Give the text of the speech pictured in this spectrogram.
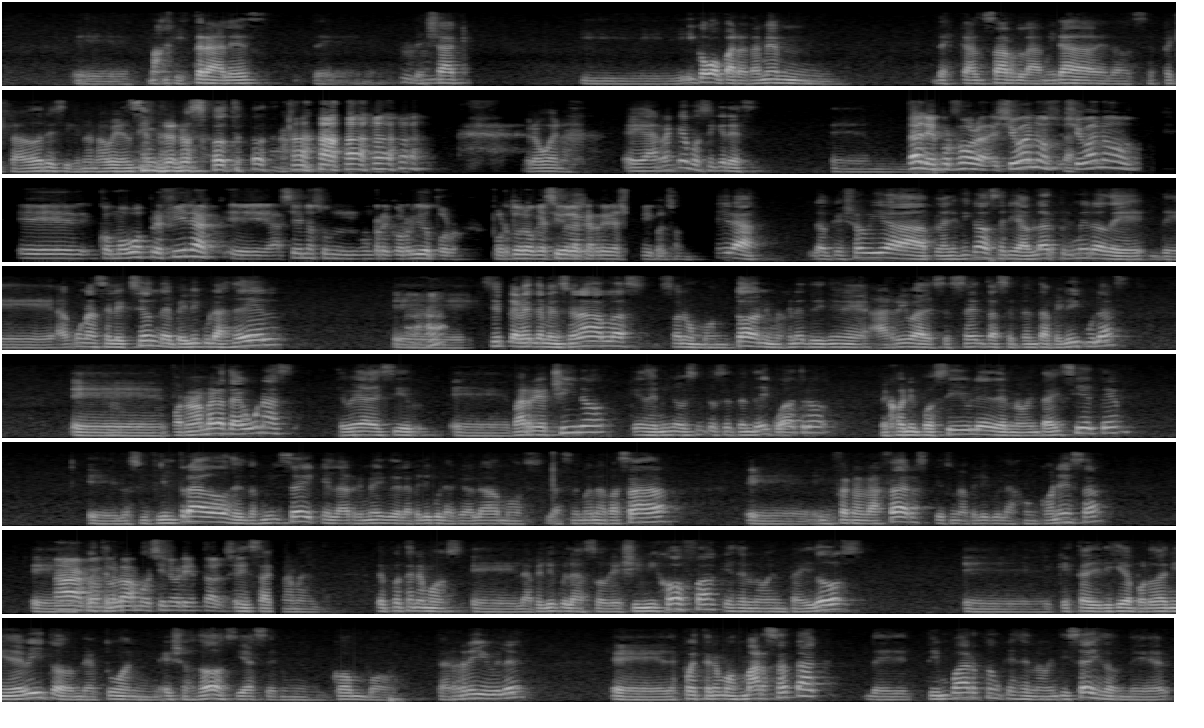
eh, magistrales de. Jack y, y como para también descansar la mirada de los espectadores y que no nos vean siempre a nosotros. Pero bueno, eh, arranquemos si querés. Eh, Dale, por favor, llévanos, llévanos eh, como vos prefieras, eh, hacernos un, un recorrido por, por todo lo que ha sido la carrera de Jack Nicholson. Mira, lo que yo había planificado sería hablar primero de, de alguna selección de películas de él. eh, simplemente mencionarlas, son un montón, imagínate que tiene arriba de 60, 70 películas. Eh, por nombrarte algunas, te voy a decir eh, Barrio Chino, que es de 1974, Mejor Imposible del 97, eh, Los Infiltrados del 2006, que es la remake de la película que hablábamos la semana pasada, eh, Infernal Affairs, que es una película hongkonesa, eh, ah, cuando hablábamos cine oriental, sí. Exactamente. Después tenemos la película sobre Jimmy Hoffa, que es del 92. eh, que está dirigida por Danny DeVito, donde actúan ellos dos y hacen un combo terrible. Después tenemos Mars Attack de Tim Burton, que es del 96, donde,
